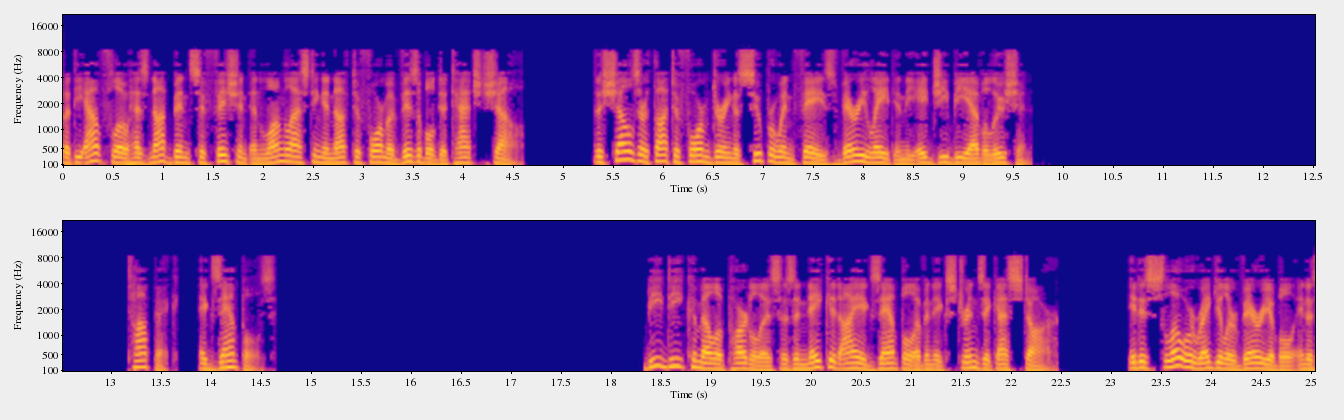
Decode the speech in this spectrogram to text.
but the outflow has not been sufficient and long-lasting enough to form a visible detached shell. The shells are thought to form during a superwind phase very late in the AGB evolution. Examples BD camelopardalis is a naked-eye example of an extrinsic S-star. It is slow irregular variable in a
